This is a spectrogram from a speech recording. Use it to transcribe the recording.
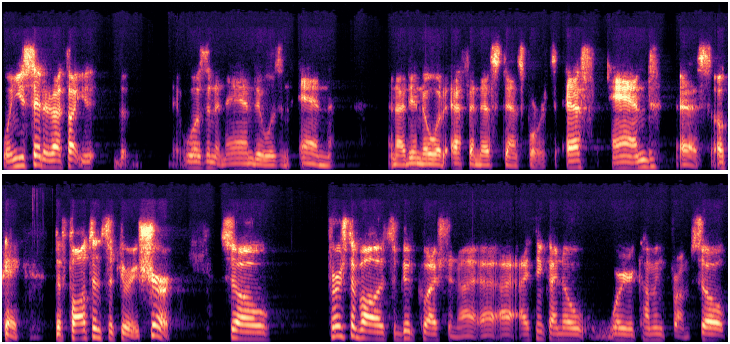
when you said it, I thought you the, it wasn't an and, it was an N, and I didn't know what F and S stands for. It's F and S. Okay, default and security. Sure. So first of all, it's a good question. I I, I think I know where you're coming from. So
